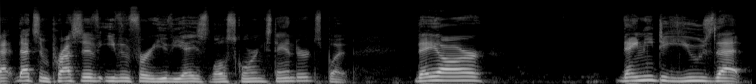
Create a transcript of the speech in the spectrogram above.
that that's impressive even for UVA's low scoring standards, but they are they need to use that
